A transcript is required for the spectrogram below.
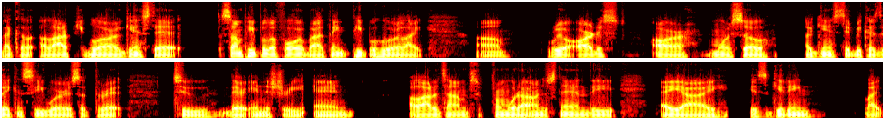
Like a, a, lot of people are against it. Some people are for it, but I think people who are like um real artists are more so against it because they can see where it's a threat to their industry and a lot of times from what I understand the AI is getting like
